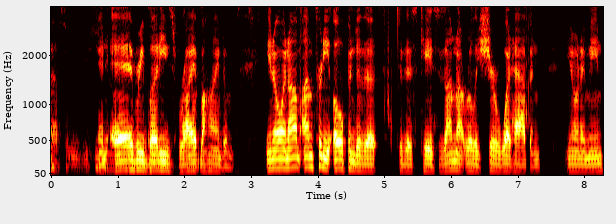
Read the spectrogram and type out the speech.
Absolutely. He and everybody's right behind him. You know, and I'm I'm pretty open to the to this case as I'm not really sure what happened. You know what I mean?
